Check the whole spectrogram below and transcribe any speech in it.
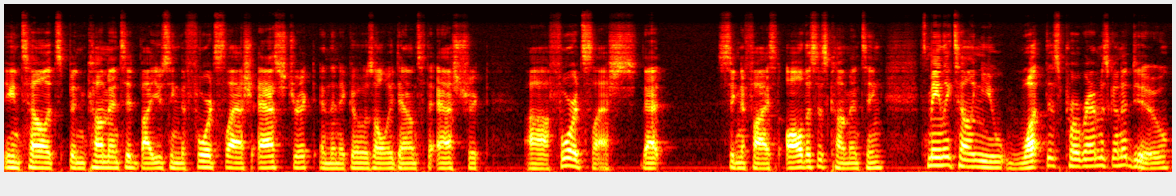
You can tell it's been commented by using the forward slash asterisk, and then it goes all the way down to the asterisk uh, forward slash. That signifies all this is commenting. It's mainly telling you what this program is going to do,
